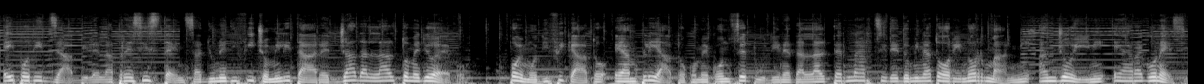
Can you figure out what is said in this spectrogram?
È ipotizzabile la preesistenza di un edificio militare già dall'Alto Medioevo, poi modificato e ampliato come consuetudine dall'alternarsi dei dominatori normanni, angioini e aragonesi.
